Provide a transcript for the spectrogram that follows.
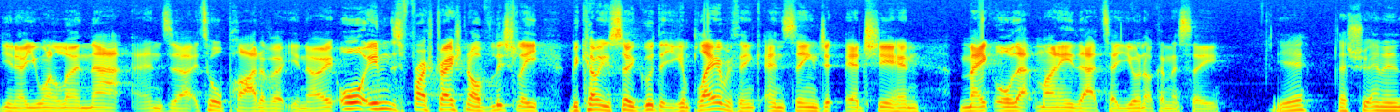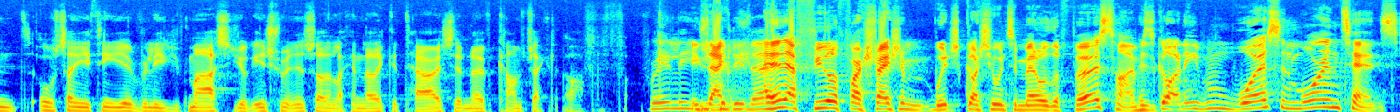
You know, you want to learn that, and uh, it's all part of it, you know. Or even this frustration of literally becoming so good that you can play everything and seeing Ed Sheeran make all that money that uh, you're not going to see. Yeah, that's true. And then all of a sudden you think you've really you've mastered your instrument and something like another guitarist, you don't know if it comes back. Oh, f- really? Exactly. You can do And then that fuel of frustration, which got you into metal the first time, has gotten even worse and more intense.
